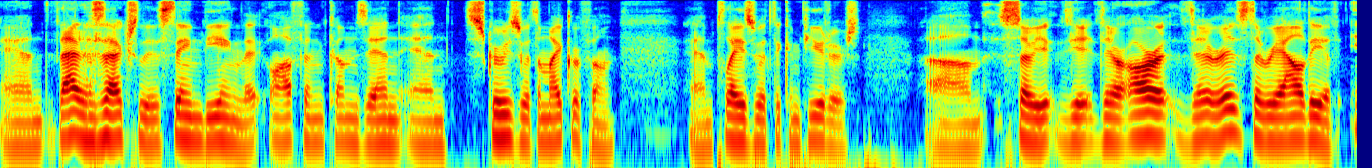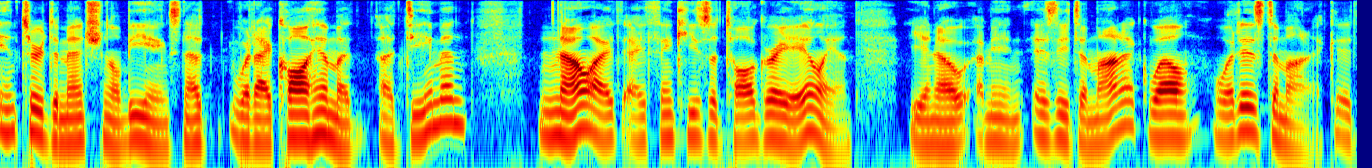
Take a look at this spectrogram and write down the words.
And that is actually the same being that often comes in and screws with the microphone and plays with the computers. Um, so y- there are there is the reality of interdimensional beings. Now, would I call him a, a demon? No, I, I think he's a tall gray alien. You know, I mean, is he demonic? Well, what is demonic? It,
